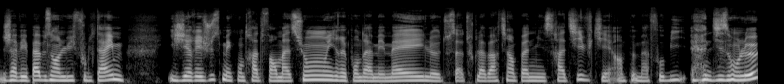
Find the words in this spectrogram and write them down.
j'avais pas besoin de lui full time. Il gérait juste mes contrats de formation, il répondait à mes mails, tout ça, toute la partie un peu administrative qui est un peu ma phobie, disons-le.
